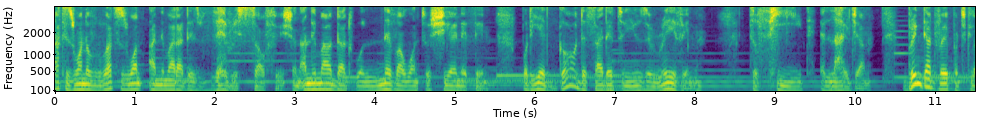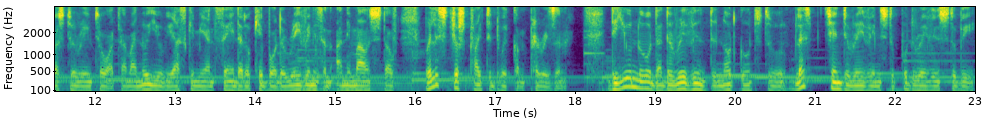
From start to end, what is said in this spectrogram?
That is one of that is one animal that is very selfish, an animal that will never want to share anything. But yet God decided to use a raven to feed Elijah. Bring that very particular story into our time. I know you'll be asking me and saying that, okay, but the raven is an animal and stuff. But let's just try to do a comparison. Do you know that the ravens do not go to, let's change the ravens to put the ravens to be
